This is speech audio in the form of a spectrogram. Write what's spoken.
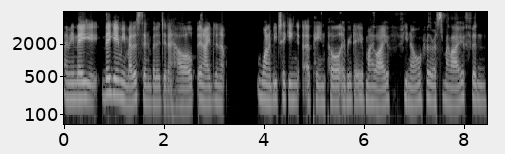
I mean they they gave me medicine but it didn't help. And i didn't want to be taking a pain pill every day of my life you know for the rest of my life. And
